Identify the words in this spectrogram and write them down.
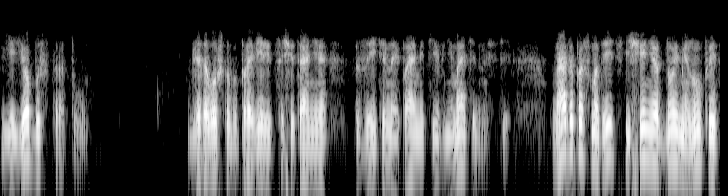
ее быстроту. Для того, чтобы проверить сочетание зрительной памяти и внимательности, надо посмотреть в течение одной минуты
